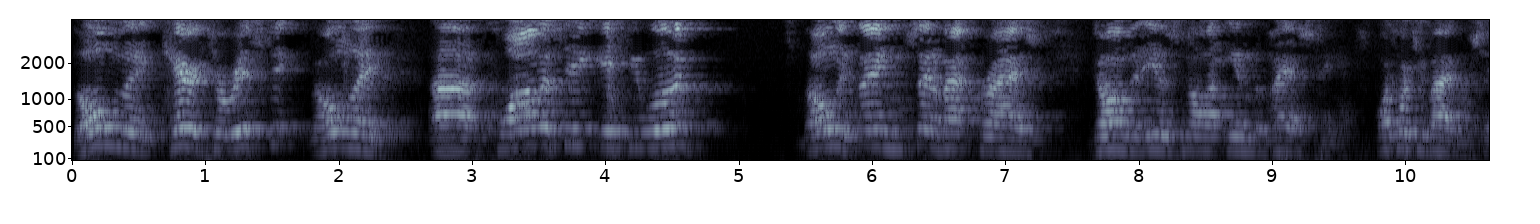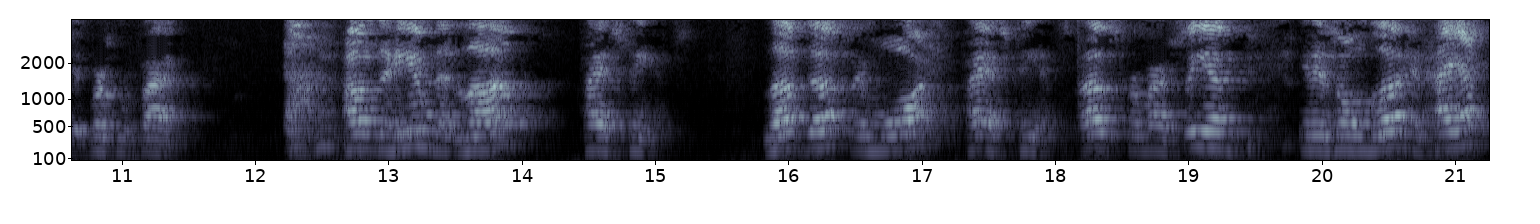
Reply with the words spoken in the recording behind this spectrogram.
the only characteristic, the only uh, quality, if you would, the only thing said about Christ, John, that is not in the past tense. Watch what your Bible said, verse number 5. Unto him that loved, past tense. Loved us and washed, past tense. Us from our sins in his own blood and hath,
